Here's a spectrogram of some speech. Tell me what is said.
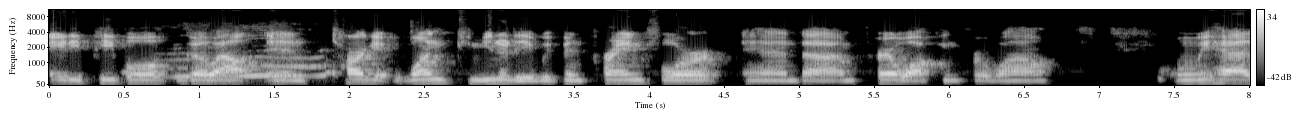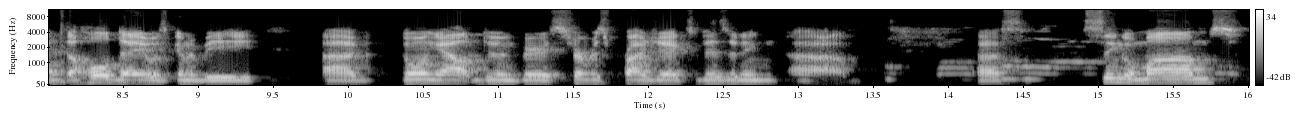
80 people go out and target one community we've been praying for and um, prayer walking for a while And we had the whole day was going to be uh, going out doing various service projects, visiting uh, uh, single moms,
